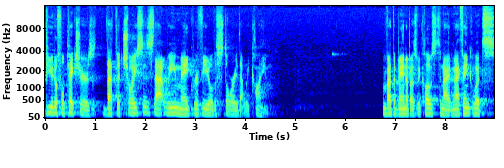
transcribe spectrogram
beautiful pictures that the choices that we make reveal the story that we claim. I invite the band up as we close tonight, and I think what's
